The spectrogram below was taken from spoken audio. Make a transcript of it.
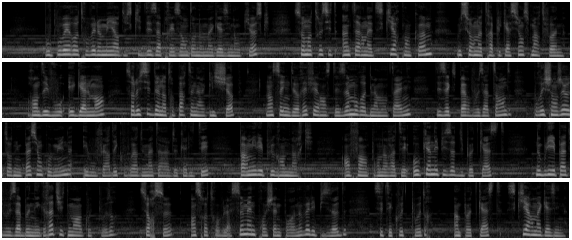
Vous pouvez retrouver le meilleur du ski dès à présent dans nos magazines en kiosque, sur notre site internet skier.com ou sur notre application smartphone. Rendez-vous également sur le site de notre partenaire Glishop, l'enseigne de référence des amoureux de la montagne. Des experts vous attendent pour échanger autour d'une passion commune et vous faire découvrir du matériel de qualité parmi les plus grandes marques. Enfin, pour ne rater aucun épisode du podcast, n'oubliez pas de vous abonner gratuitement à Coup de Poudre. Sur ce, on se retrouve la semaine prochaine pour un nouvel épisode. C'était Coup de Poudre, un podcast Skier Magazine.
